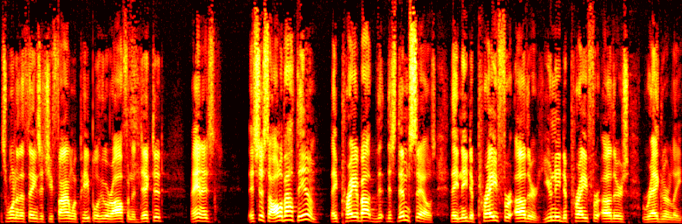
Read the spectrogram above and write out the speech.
It's one of the things that you find with people who are often addicted. Man, it's, it's just all about them. They pray about this themselves. They need to pray for others. You need to pray for others regularly.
